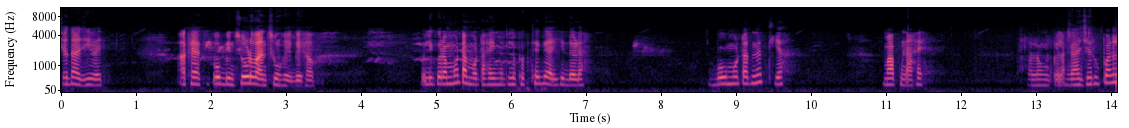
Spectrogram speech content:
જતા જીવાય. આખે આખી કોબીને સોડવાનું શું હોય ગઈ હાવ. ઓલી કોરા મોટા મોટા hay મતલબ થઈ ગયા છે દડા. બહુ મોટા તો નથી થયા. માપના હે. ચાલો હું પેલા ગાજર ઉપર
